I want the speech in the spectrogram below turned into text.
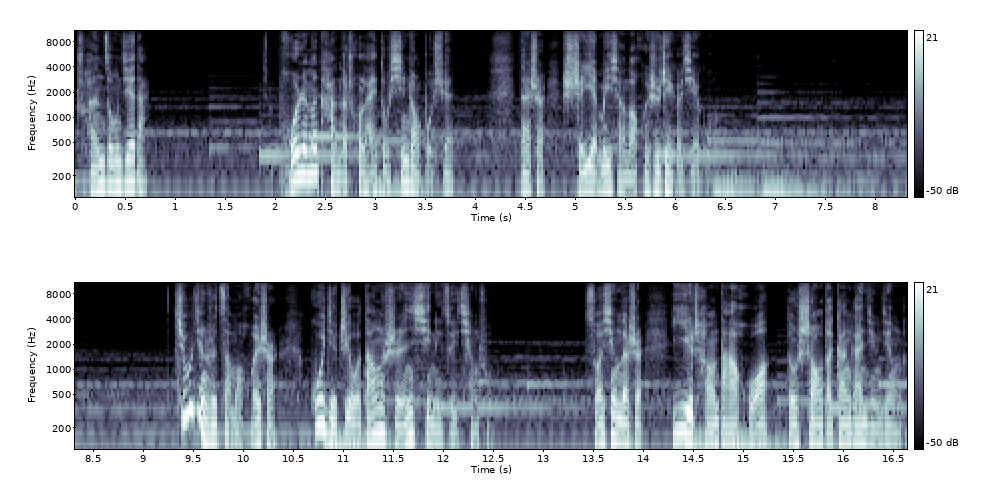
传宗接代，仆人们看得出来都心照不宣，但是谁也没想到会是这个结果。究竟是怎么回事？估计只有当事人心里最清楚。所幸的是，一场大火都烧得干干净净了。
